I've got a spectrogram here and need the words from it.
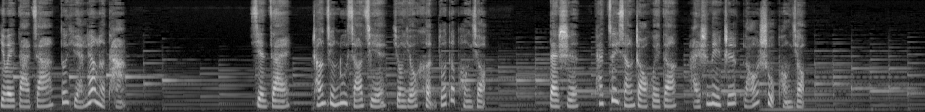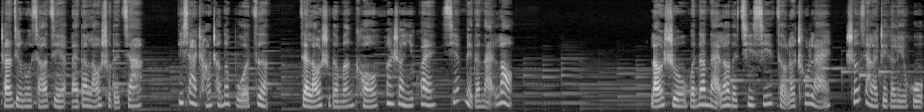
因为大家都原谅了她。现在，长颈鹿小姐拥有很多的朋友，但是。他最想找回的还是那只老鼠朋友。长颈鹿小姐来到老鼠的家，低下长长的脖子，在老鼠的门口放上一块鲜美的奶酪。老鼠闻到奶酪的气息，走了出来，收下了这个礼物。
